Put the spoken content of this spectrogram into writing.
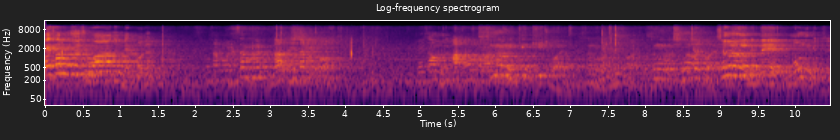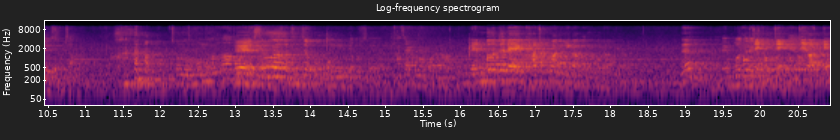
해산물 좋아하는 멤버는? 해산물. 해산물? 난 해산물 좋아. 해산물. 아, 승우 형이 특히 좋아요. 승우 형 진짜 좋아요. 승우 형이 근데 못 먹는 게 없어요 진짜. 저못 먹는 거 하나도 네, 없어요. 승우 형은 진짜 못 먹는 게 없어요. 다 잘 먹어요. 멤버들의 가족 관계가 궁금하대요. 네? 멤버들. 형제, 형제, 형제 관계?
